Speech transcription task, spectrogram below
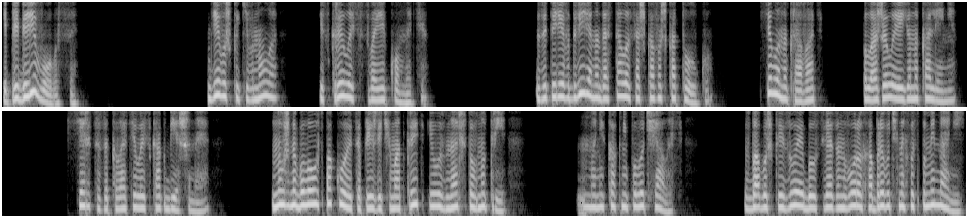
И прибери волосы. Девушка кивнула и скрылась в своей комнате. Заперев дверь, она достала со шкафа шкатулку, села на кровать, положила ее на колени. Сердце заколотилось как бешеное. Нужно было успокоиться, прежде чем открыть и узнать, что внутри. Но никак не получалось. С бабушкой Зоей был связан ворох обрывочных воспоминаний,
